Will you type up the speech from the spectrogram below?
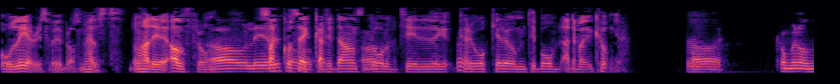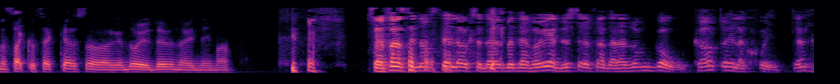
O'Learys var ju bra som helst. De hade ju allt från Ja, saccosäckar till dansgolv till karaokerum till bob, ja det var ju kung. Ja. Kommer någon med saccosäckar så då är ju du nöjd Nyman. Sen fanns det något ställe också där, men det var ju ännu större, för där hade de go-kart och hela skiten.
